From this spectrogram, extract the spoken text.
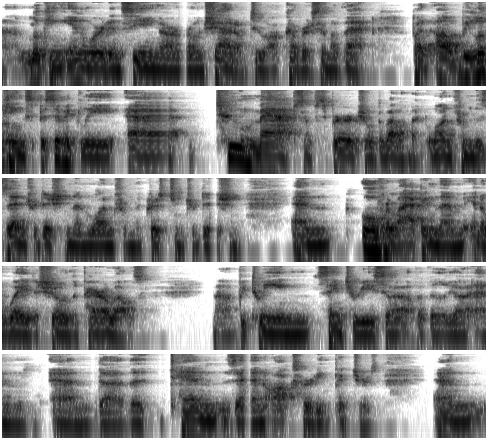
uh, looking inward and seeing our own shadow too. I'll cover some of that. But i'll be looking specifically at two maps of spiritual development, one from the Zen tradition and one from the Christian tradition, and overlapping them in a way to show the parallels uh, between Saint Teresa of Avila and and uh, the ten Zen ox herding pictures, and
